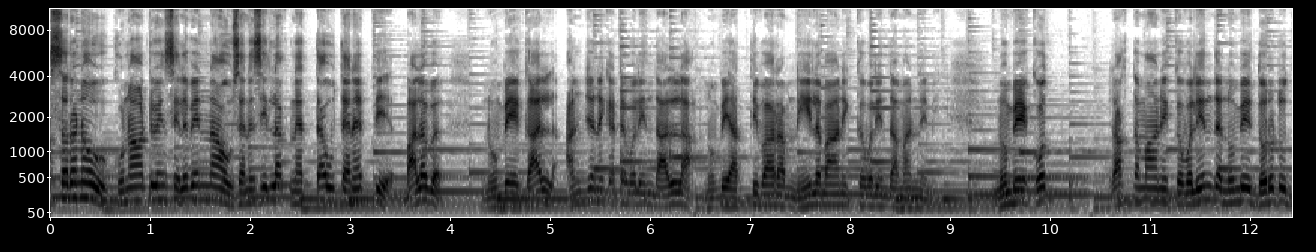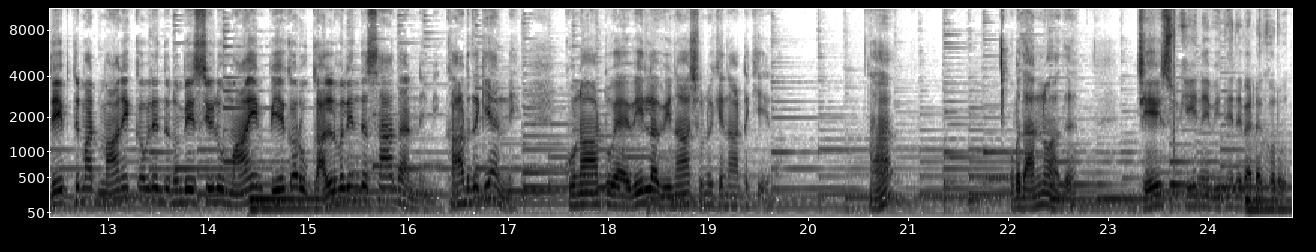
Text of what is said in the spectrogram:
අසරණ වූ කුණාටුවෙන් සෙලවෙන්න වූ සැනසිල්ලක් නැත්ත වූ තැනැත්තිය බලව නුඹේ ගල් අංජන කැටවලින් දල්ලා නුඹේ අත්තිවාරම් නීලමානික්ක වලින් දමන්නෙමි. නුඹේ කොත් රක්තමානික වලින්ද නුඹේ දොරටු දීප්තිමත් මානික වලින්ද නුඹේ සිලු මායිම් පියකරු ගල්වලින්ද සාදන්නෙමි. කාර්ද කියන්නේ කුණාටු ඇවිල්ල විනාශුණු කෙනාට කියලා. ඔබ දන්නවාද ජේසු කියන විදියට වැඩකරුත්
